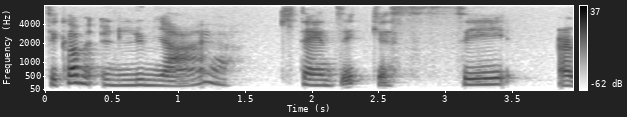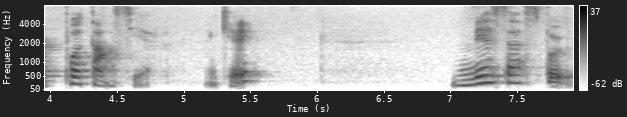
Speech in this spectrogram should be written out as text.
c'est comme une lumière qui t'indique que c'est un potentiel. OK? Mais ça se peut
